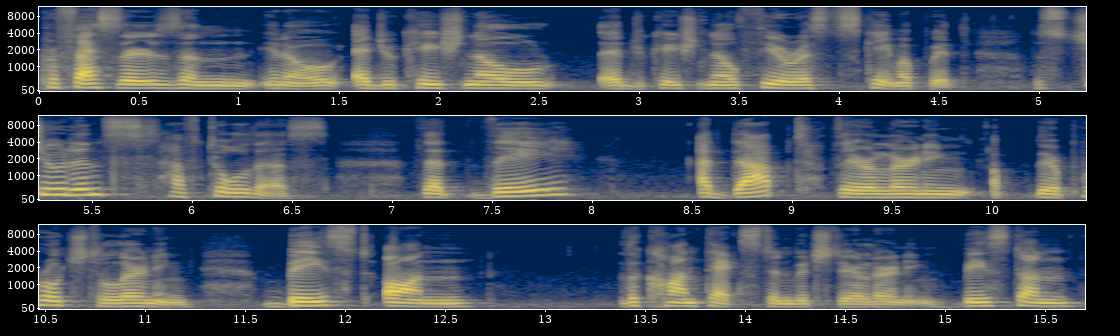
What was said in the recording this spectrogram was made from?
professors and you know educational educational theorists came up with. The students have told us that they adapt their learning, their approach to learning based on the context in which they're learning, based on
